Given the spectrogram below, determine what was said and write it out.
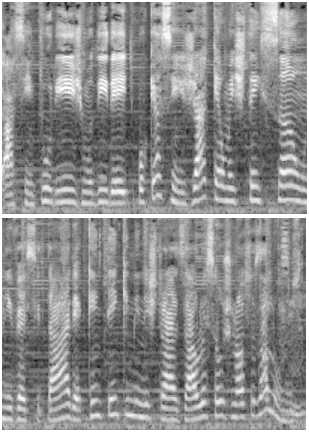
assim, turismo, direito, porque assim, já que é uma extensão universitária, quem tem que ministrar as aulas são os nossos alunos, Sim.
